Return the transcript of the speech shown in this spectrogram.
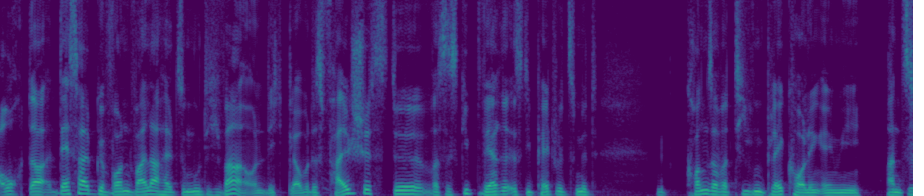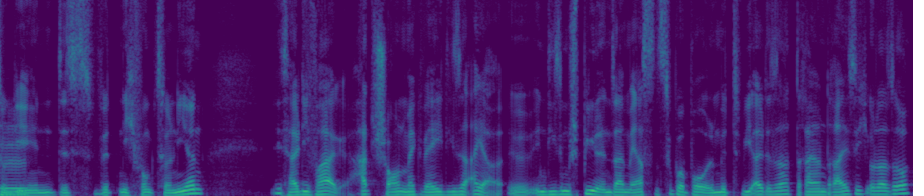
auch da deshalb gewonnen, weil er halt so mutig war. Und ich glaube, das Falscheste, was es gibt, wäre es, die Patriots mit, mit konservativem Playcalling irgendwie anzugehen. Mhm. Das wird nicht funktionieren. Ist halt die Frage, hat Sean McVay diese Eier äh, in diesem Spiel, in seinem ersten Super Bowl mit, wie alt ist er? 33 oder so?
